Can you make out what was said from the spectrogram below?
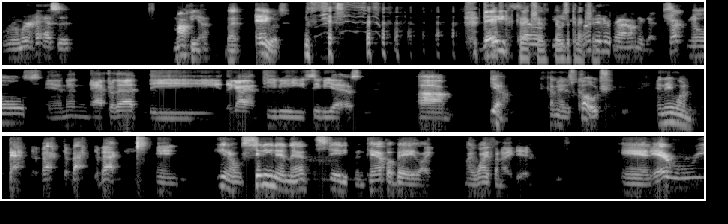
rumor has it, mafia. But anyways, they Connection- connection. There was a he turned connection. It around. They got Chuck Knowles, and then after that, the the guy on TV, CBS, um, you know, come in as coach, and they won back to back to back to back, and you know, sitting in that stadium in Tampa Bay, like my wife and I did, and every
